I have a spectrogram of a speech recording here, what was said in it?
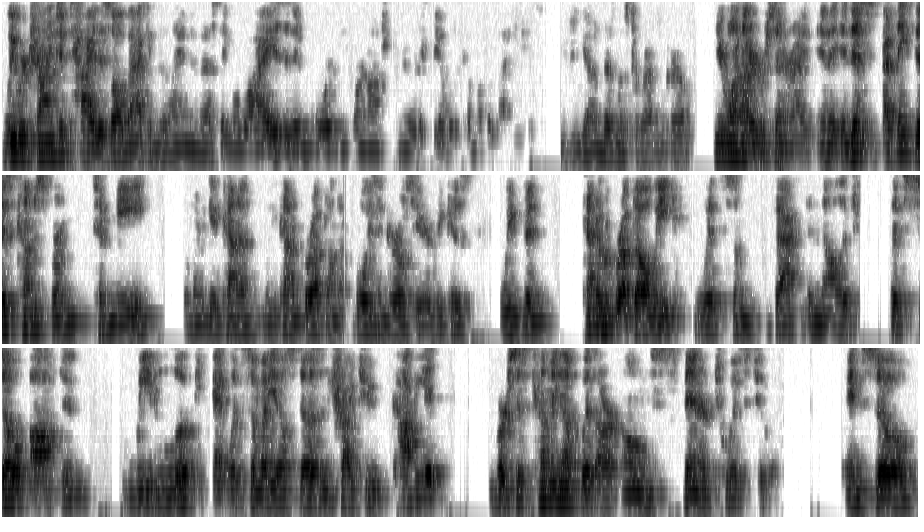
we were trying to tie this all back into land investing, why is it important for an entrepreneur to be able to come up with ideas? You got a business to run and grow. You're 100% right. And, and this, I think this comes from, to me, I'm going to get kind of, we kind of abrupt on the boys and girls here because we've been kind of abrupt all week with some fact and knowledge. But so often we look at what somebody else does and try to copy it versus coming up with our own spin or twist to it. And so,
